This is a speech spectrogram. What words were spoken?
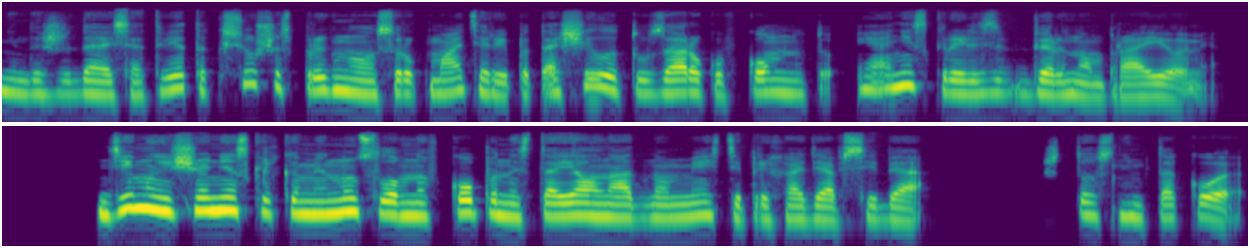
Не дожидаясь ответа, Ксюша спрыгнула с рук матери и потащила ту за руку в комнату, и они скрылись в дверном проеме. Дима еще несколько минут, словно вкопанный, стоял на одном месте, приходя в себя. Что с ним такое?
